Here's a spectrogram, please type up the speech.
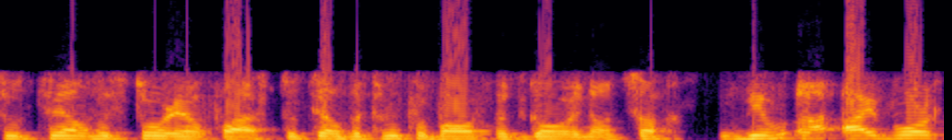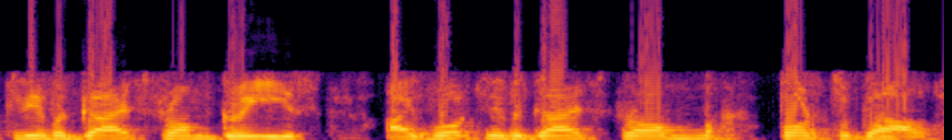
to tell the story of us, to tell the truth about what's going on. So we, I worked with the guys from Greece. I worked with the guys from Portugal.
